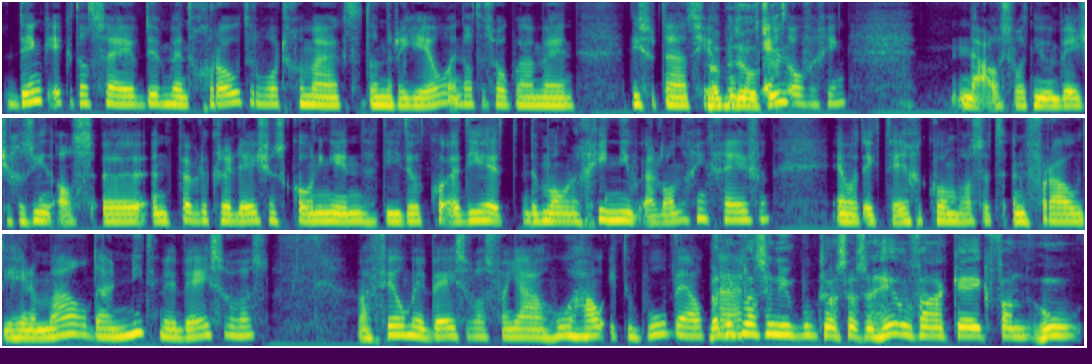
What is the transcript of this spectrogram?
denk ik dat zij op dit moment groter wordt gemaakt dan reëel. En dat is ook waar mijn dissertatie en boek echt over ging. Nou, ze wordt nu een beetje gezien als eh, een public relations koningin... die, de, die het, de monarchie nieuw elan ging geven. En wat ik tegenkwam was het een vrouw die helemaal daar niet mee bezig was... maar veel mee bezig was van ja, hoe hou ik de boel bij elkaar? Wat ik las in uw boek was dat ze heel vaak keek van hoe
